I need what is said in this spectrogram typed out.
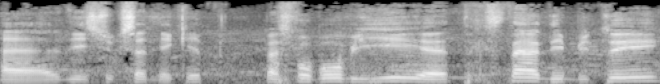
euh, des succès de l'équipe? Parce qu'il faut pas oublier, euh, Tristan a débuté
